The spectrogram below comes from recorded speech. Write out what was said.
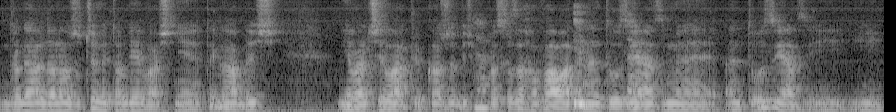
droga Aldono, życzymy Tobie właśnie tego, abyś nie walczyła, tylko żebyś po Tak. prostu zachowała ten entuzjazm, entuzjazm i, i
